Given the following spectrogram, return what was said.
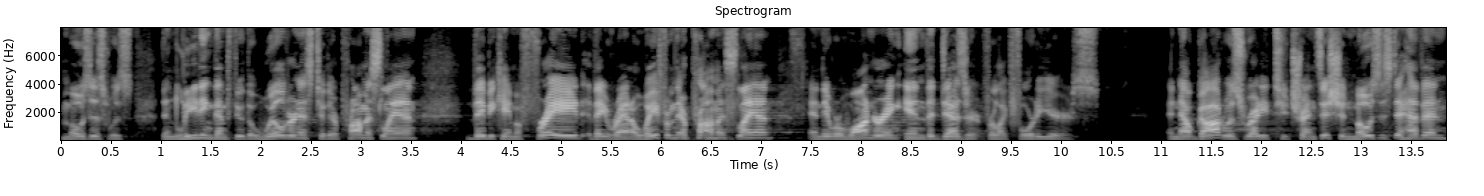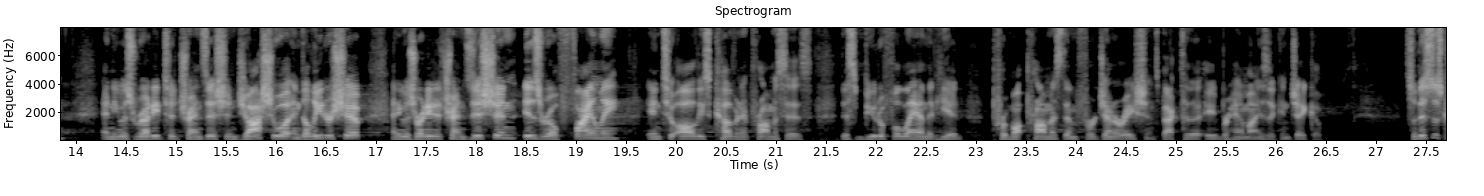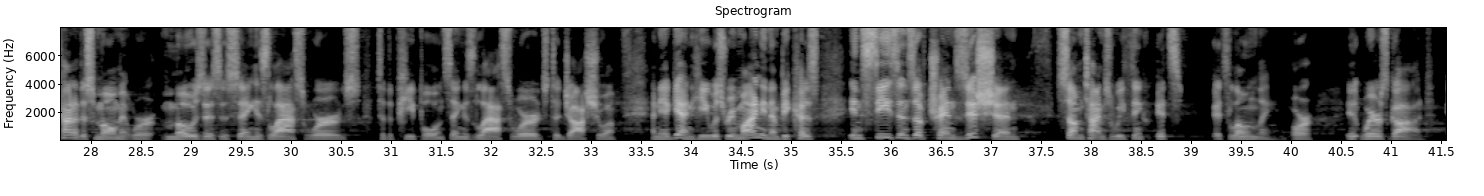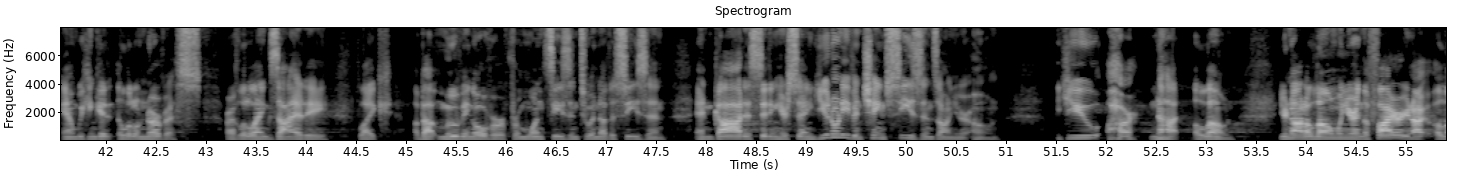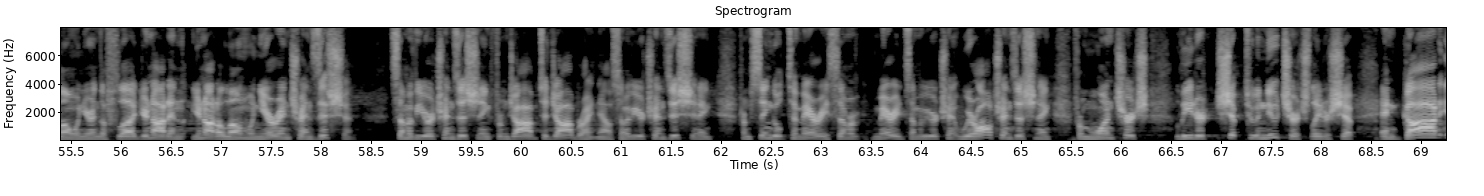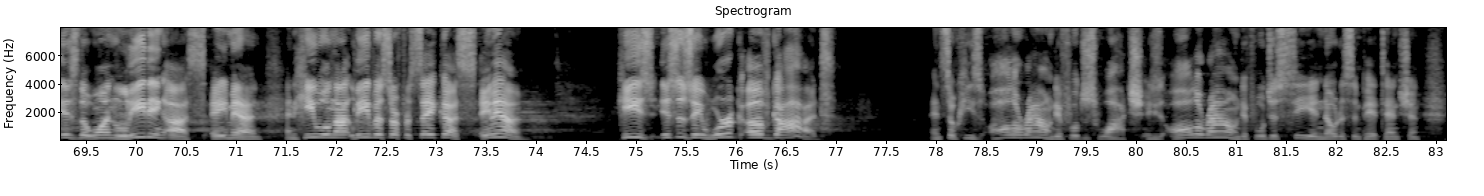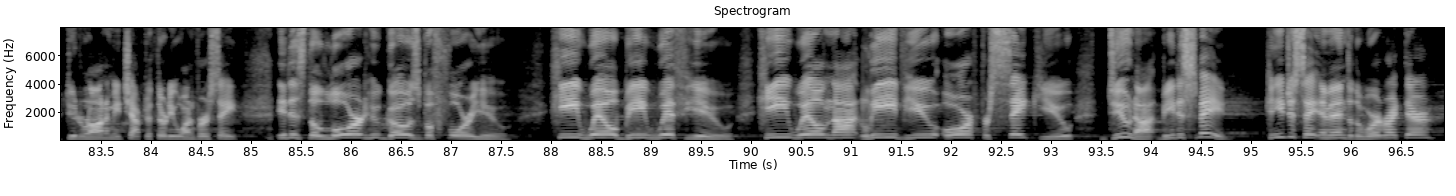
Moses was then leading them through the wilderness to their promised land. They became afraid. They ran away from their promised land, and they were wandering in the desert for like 40 years. And now God was ready to transition Moses to heaven, and he was ready to transition Joshua into leadership, and he was ready to transition Israel finally into all these covenant promises, this beautiful land that he had prom- promised them for generations, back to Abraham, Isaac, and Jacob. So, this is kind of this moment where Moses is saying his last words to the people and saying his last words to Joshua. And again, he was reminding them because in seasons of transition, sometimes we think it's, it's lonely or it, where's God? And we can get a little nervous or have a little anxiety, like about moving over from one season to another season. And God is sitting here saying, You don't even change seasons on your own. You are not alone. You're not alone when you're in the fire. You're not alone when you're in the flood. You're not, in, you're not alone when you're in transition. Some of you are transitioning from job to job right now. Some of you are transitioning from single to married. Some are married. Some of you are, tra- we're all transitioning from one church leadership to a new church leadership. And God is the one leading us. Amen. And He will not leave us or forsake us. Amen. He's, this is a work of God. And so he's all around if we'll just watch. He's all around if we'll just see and notice and pay attention. Deuteronomy chapter 31, verse 8 It is the Lord who goes before you. He will be with you. He will not leave you or forsake you. Do not be dismayed. Can you just say amen to the word right there?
